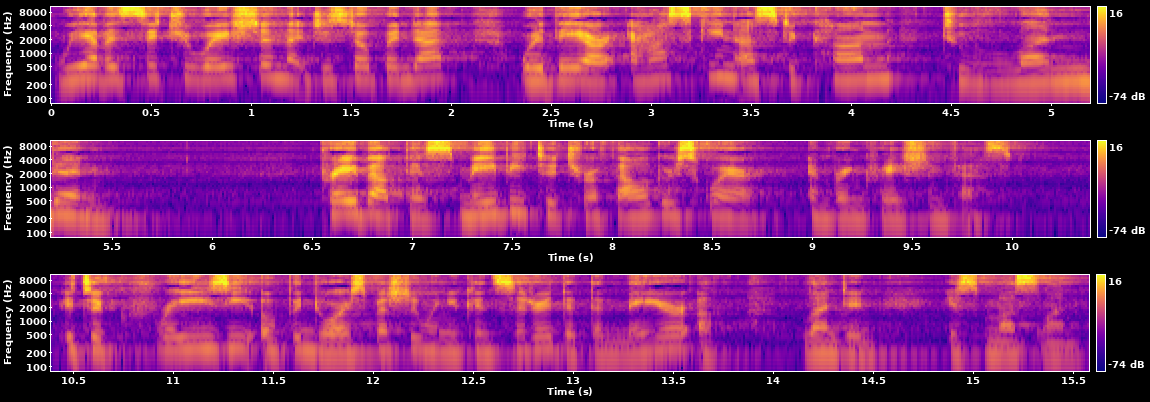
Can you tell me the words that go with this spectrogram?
We have a situation that just opened up where they are asking us to come to London. Pray about this, maybe to Trafalgar Square and bring Creation Fest. It's a crazy open door, especially when you consider that the mayor of London is Muslim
